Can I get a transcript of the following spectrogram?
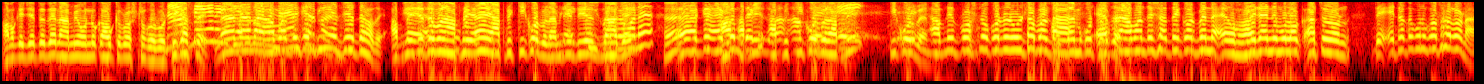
আমাকে যেতে দেন আমি অন্য কাউকে প্রশ্ন করব ঠিক আছে? আপনি না না না আমাদেরকে দিয়ে যেতে হবে। আপনি যেতে পারেন আপনি এই আপনি কি করবেন? আমি যদি না যাই মানে? হ্যাঁ? একদম আপনি কি করবেন আপনি? কি করবেন? আপনি প্রশ্ন করবেন উল্টা পাল্টা আপনি আমাদের সাথে করবেন হয়রানিমূলক আচরণ। এটা তো কোনো কথা হলো না?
